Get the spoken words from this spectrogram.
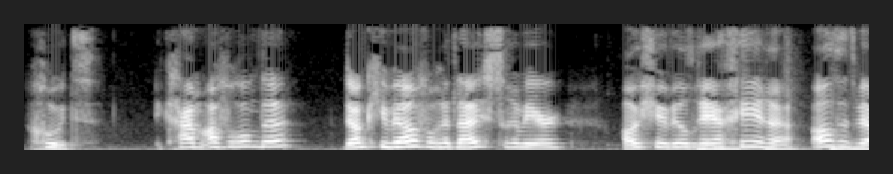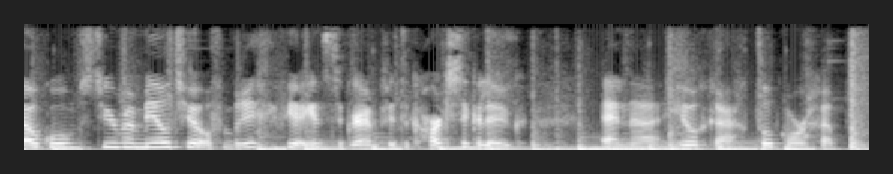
Goed, ik ga hem afronden. Dankjewel voor het luisteren weer. Als je wilt reageren, altijd welkom. Stuur me een mailtje of een berichtje via Instagram. Vind ik hartstikke leuk. En uh, heel graag tot morgen.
